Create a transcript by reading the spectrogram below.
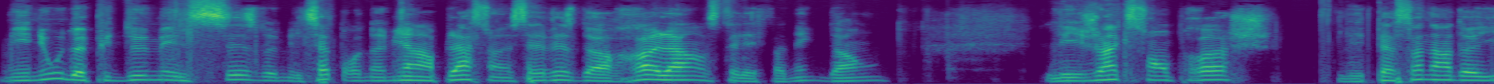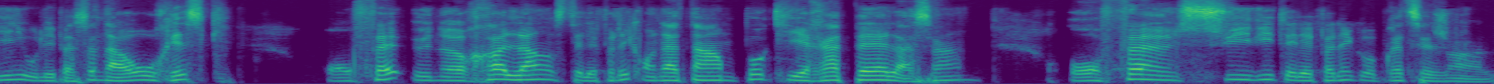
Mais nous, depuis 2006-2007, on a mis en place un service de relance téléphonique. Donc, les gens qui sont proches, les personnes endeuillées ou les personnes à haut risque, on fait une relance téléphonique. On n'attend pas qu'ils rappellent à ça. On fait un suivi téléphonique auprès de ces gens-là.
